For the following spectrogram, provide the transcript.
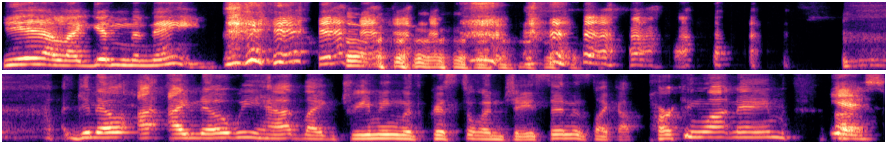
Yeah, like getting the name. you know, I, I know we had like dreaming with Crystal and Jason is like a parking lot name. yes.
